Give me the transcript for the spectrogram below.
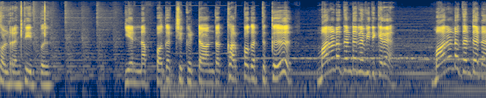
சொல்றேன் தீர்ப்பு. என்ன பகச்சுக்கிட்ட அந்த கற்பகத்துக்கு? மரண தண்டனை விதிக்கிறேன். மரண தண்டனை.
